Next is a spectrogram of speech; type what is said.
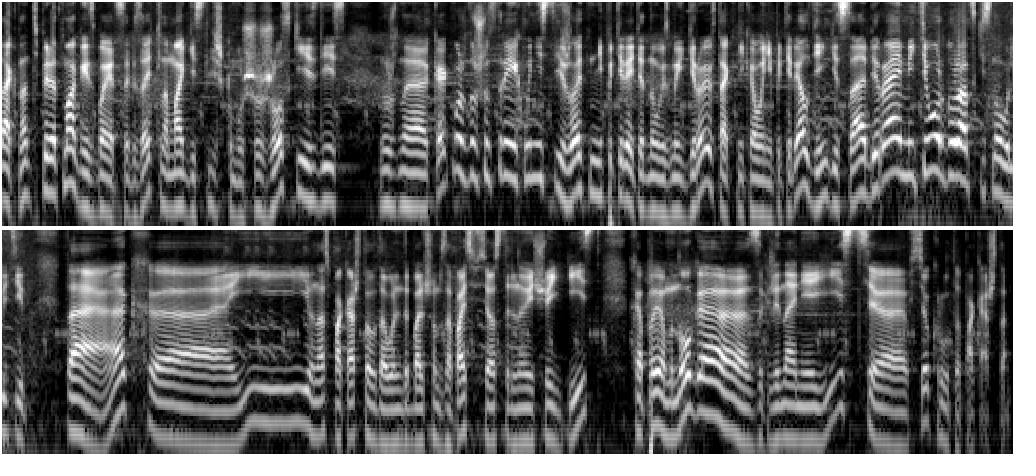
Так, надо теперь от мага избавиться обязательно. Маги слишком уж жесткие здесь. Нужно как можно шустрее их вынести. Желательно не потерять одного из моих героев. Так, никого не потерял. Деньги собираем. Метеор дурацкий снова летит. Так, э, и у нас пока что в довольно большом запасе все остальное еще есть. ХП много, заклинания есть. Э, все круто пока что.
